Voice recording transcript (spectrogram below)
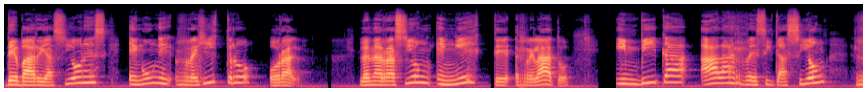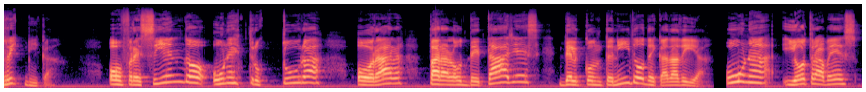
de variaciones en un registro oral. La narración en este relato invita a la recitación rítmica, ofreciendo una estructura oral para los detalles del contenido de cada día. Una y otra vez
